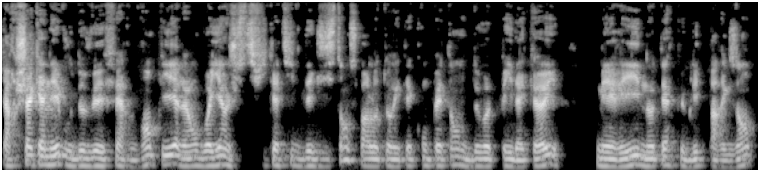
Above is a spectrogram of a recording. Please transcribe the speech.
Car chaque année, vous devez faire remplir et envoyer un justificatif d'existence par l'autorité compétente de votre pays d'accueil, mairie, notaire public par exemple.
